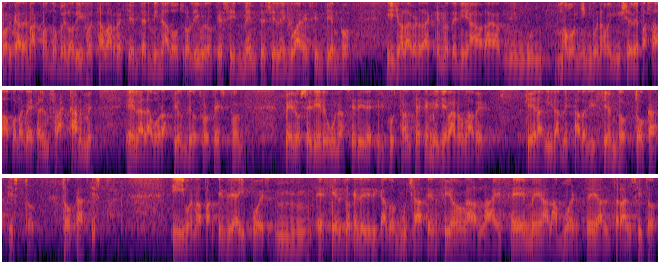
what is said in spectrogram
porque además cuando me lo dijo estaba recién terminado otro libro que es Sin mente, sin lenguaje, sin tiempo, y yo la verdad es que no tenía ahora ningún, vamos, ninguna, ni se me pasaba por la cabeza enfrascarme en la elaboración de otro texto. Pero se dieron una serie de circunstancias que me llevaron a ver que la vida me estaba diciendo, toca esto, toca esto. Y bueno, a partir de ahí, pues mm, es cierto que le he dedicado mucha atención a la ECM, a la muerte, al tránsito.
